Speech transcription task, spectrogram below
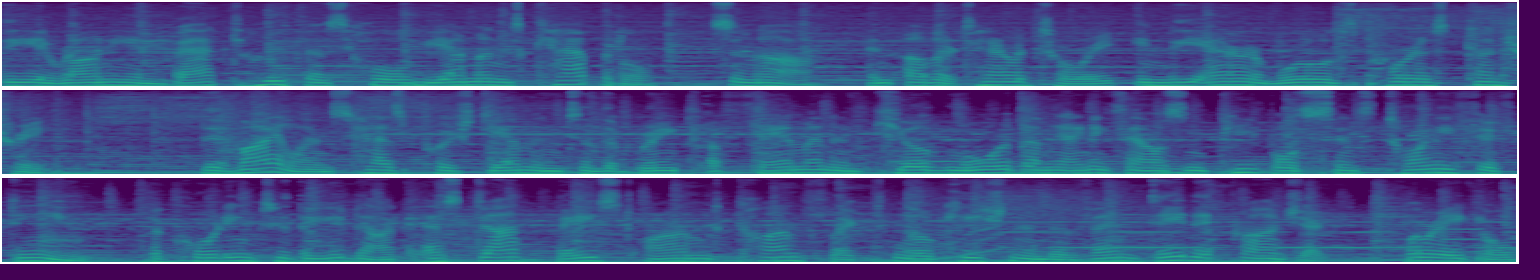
The Iranian-backed Houthis hold Yemen's capital, Sana'a, and other territory in the Arab world's poorest country. The violence has pushed Yemen to the brink of famine and killed more than 90,000 people since 2015, according to the U.S.-based Armed Conflict Location and Event Data Project, or ACLED,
